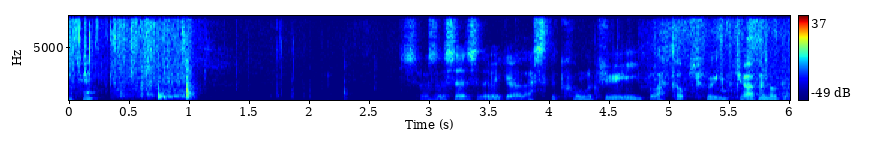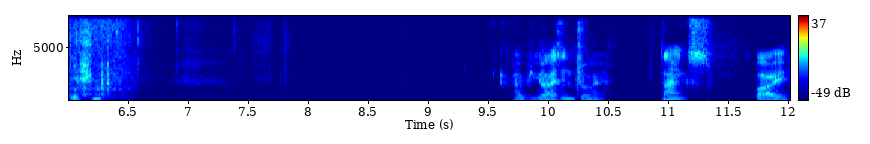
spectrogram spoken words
Okay. So as I said, so there we go. That's the Call of Duty Black Ops 3 Juggernog Edition. Hope you guys enjoy. Thanks. Bye.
